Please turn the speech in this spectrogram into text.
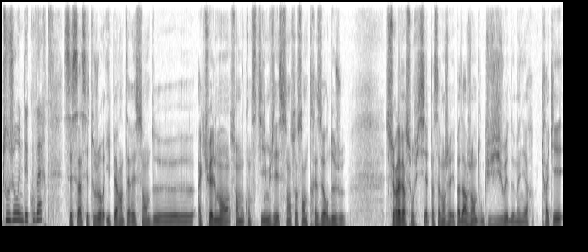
toujours une découverte? C'est ça, c'est toujours hyper intéressant de. Actuellement, sur mon compte Steam, j'ai 173 heures de jeu. Sur la version officielle, parce qu'avant j'avais pas d'argent, donc j'y jouais de manière craquée,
